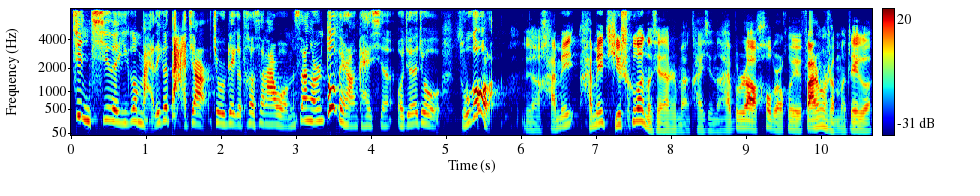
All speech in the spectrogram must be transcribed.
近期的一个买的一个大件儿就是这个特斯拉，我们三个人都非常开心，我觉得就足够了。呃，还没还没提车呢，现在是蛮开心的，还不知道后边会发生什么。这个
